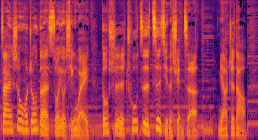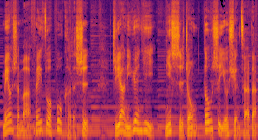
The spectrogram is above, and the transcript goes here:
在生活中的所有行为都是出自自己的选择。你要知道，没有什么非做不可的事，只要你愿意，你始终都是有选择的。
